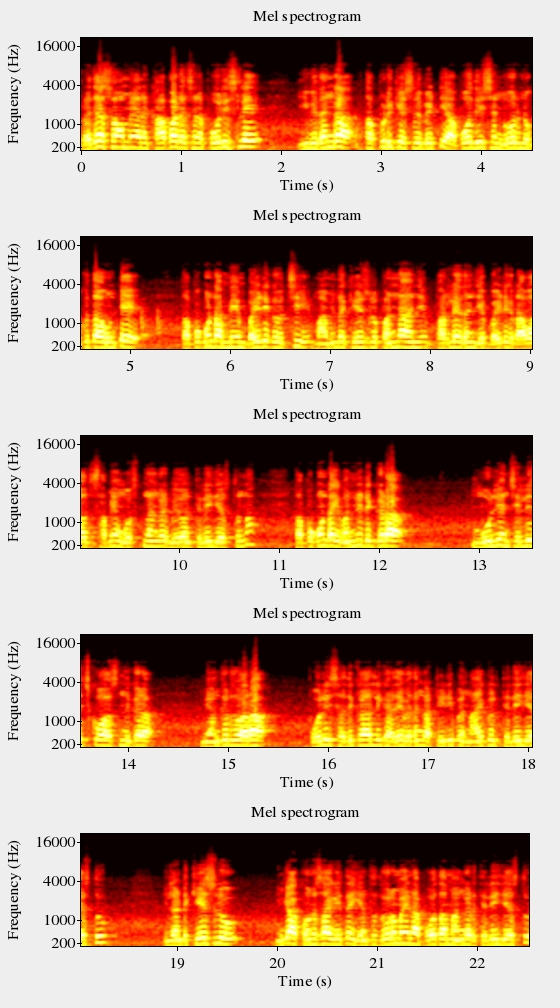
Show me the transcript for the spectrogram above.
ప్రజాస్వామ్యాన్ని కాపాడాల్సిన పోలీసులే ఈ విధంగా తప్పుడు కేసులు పెట్టి అపోజిషన్ నోరు నొక్కుతూ ఉంటే తప్పకుండా మేము బయటకు వచ్చి మా మీద కేసులు పన్నా అని పర్లేదని చెప్పి బయటకు రావాల్సిన సమయం వస్తుందని కూడా మేము తెలియజేస్తున్నా. తప్పకుండా ఇవన్నిటికి కూడా మూల్యం చెల్లించుకోవాల్సింది కూడా మీ అందరి ద్వారా పోలీస్ అధికారులకి అదేవిధంగా టీడీపీ నాయకులు తెలియజేస్తూ ఇలాంటి కేసులు ఇంకా కొనసాగితే ఎంత దూరమైనా పోతామని కూడా తెలియజేస్తూ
